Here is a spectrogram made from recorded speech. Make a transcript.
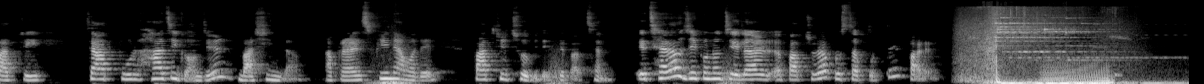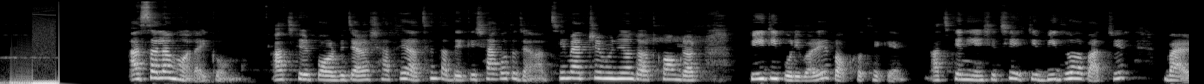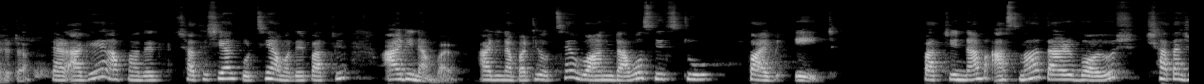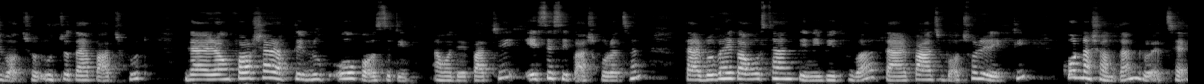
পাত্রী চাঁদপুর হাজীগঞ্জের বাসিন্দা। আপনারা স্ক্রিনে আমাদের পাত্রীর ছবি দেখতে পাচ্ছেন। এছাড়াও যে কোনো জেলার পাত্ররা প্রস্তাব করতে পারেন। আসসালামু আলাইকুম। আজকের পর্বে যারা সাথে আছেন তাদেরকে স্বাগত জানাচ্ছি matrimonial dot com dot PD পরিবারের পক্ষ থেকে। আজকে নিয়ে এসেছি একটি বিধবা পাত্রীর বায়োডাটা তার আগে আপনাদের সাথে শেয়ার করছি আমাদের পাত্রীর আইডি নাম্বার আইডি নাম্বারটি হচ্ছে one double six two five eight. পাত্রীর নাম আসমা, তার বয়স সাতাশ বছর উচ্চতা পাঁচ ফুট, গায়ের রং ফর্সা রক্তের গ্রুপ ও পজিটিভ। আমাদের পাত্রী এসএসসি পাশ করেছেন। তার বৈবাহিক অবস্থান, তিনি বিধবা, তার পাঁচ বছরের একটি কন্যা সন্তান রয়েছে।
